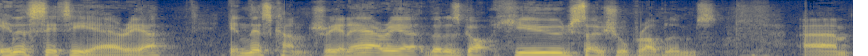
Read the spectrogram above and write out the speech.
inner city area in this country, an area that has got huge social problems, um,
